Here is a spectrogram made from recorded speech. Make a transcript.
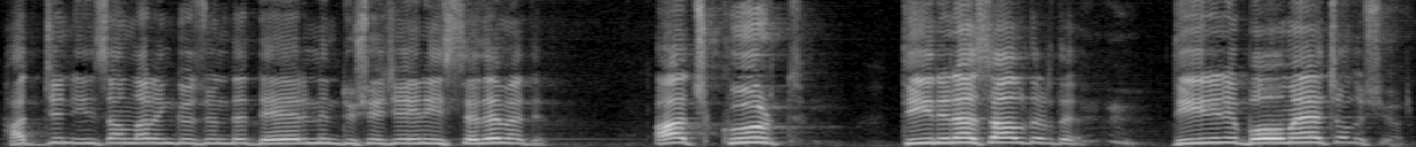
haccın insanların gözünde değerinin düşeceğini hissedemedi. Aç kurt dinine saldırdı. Dinini boğmaya çalışıyor.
